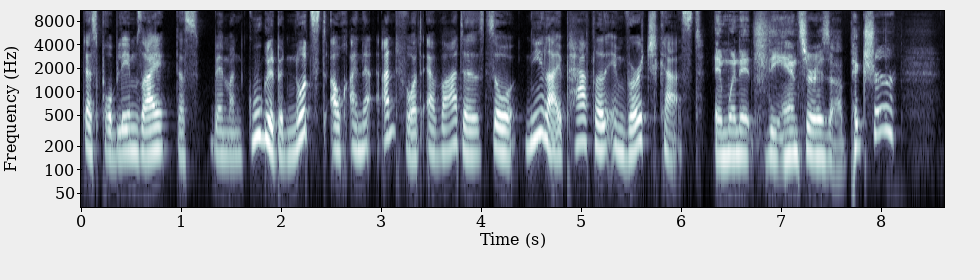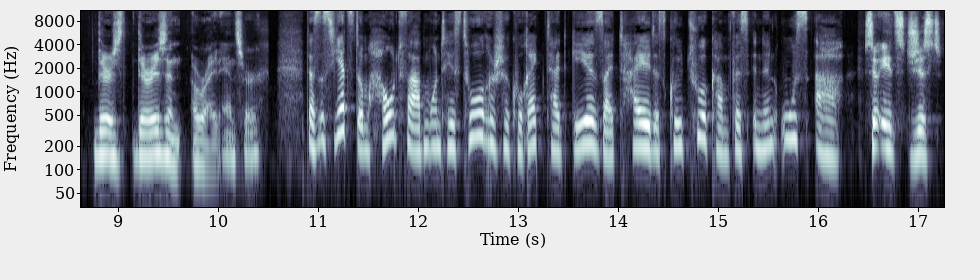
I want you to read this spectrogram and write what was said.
Das Problem sei, dass wenn man Google benutzt, auch eine Antwort erwarte, so Nilay Patel im Vergecast. And when it the answer is a picture, There's, there isn't a right answer. Dass es jetzt um Hautfarben und historische Korrektheit gehe, sei Teil des Kulturkampfes in den USA. So it's just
